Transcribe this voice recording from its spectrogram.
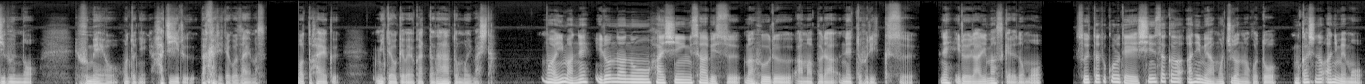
自分の不明を本当に恥じるばかりでございます。もっと早く見ておけばよかったなと思いました。まあ今ね、いろんなあの配信サービス、まあ Hulu、アマプラ、ネットフリックス、ね、いろいろありますけれども、そういったところで新作アニメはもちろんのこと、昔のアニメも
